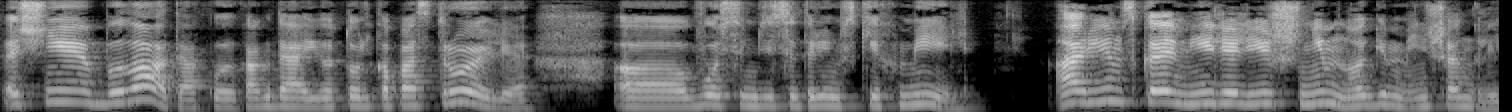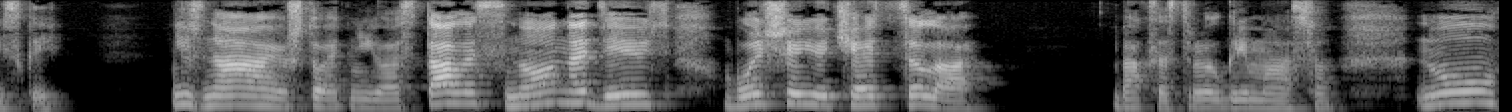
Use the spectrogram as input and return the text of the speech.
Точнее, была такой, когда ее только построили. 80 э, римских миль. А римская миля лишь немногим меньше английской. Не знаю, что от нее осталось, но, надеюсь, большая ее часть цела. Бак состроил гримасу. «Ну,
